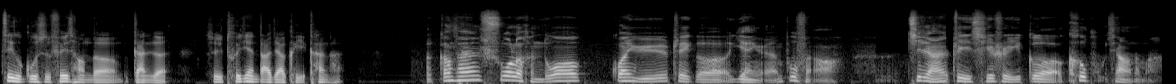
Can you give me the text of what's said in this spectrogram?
这个故事非常的感人，所以推荐大家可以看看。刚才说了很多关于这个演员部分啊，既然这一期是一个科普项的嘛，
